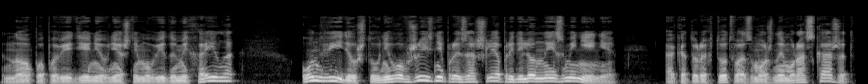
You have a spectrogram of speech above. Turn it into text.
но по поведению внешнему виду Михаила он видел, что у него в жизни произошли определенные изменения, о которых тот, возможно, ему расскажет.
